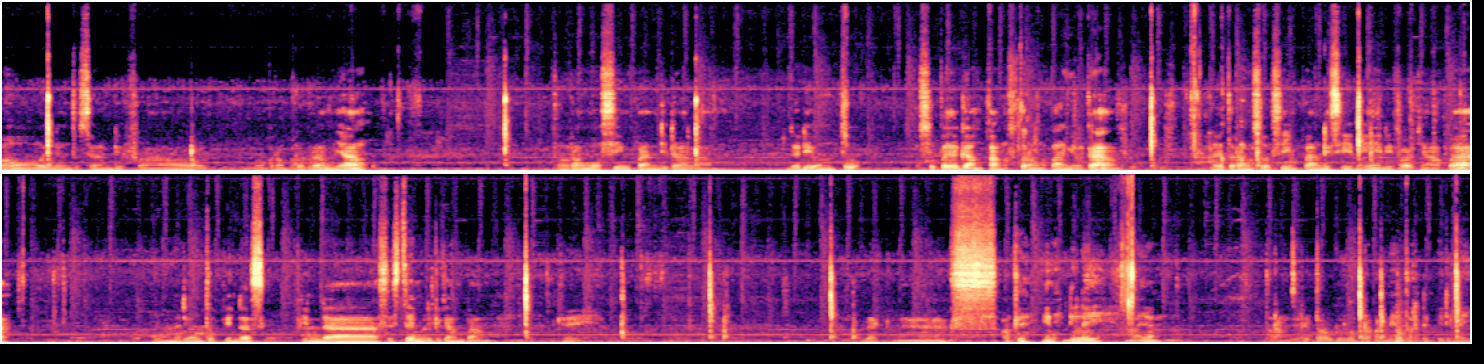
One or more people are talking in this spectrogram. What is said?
oh ini untuk selain default program-program yang orang mau simpan di dalam. Jadi untuk supaya gampang setelah panggil Kang saya terang simpan di sini defaultnya apa? Nah, jadi untuk pindah pindah sistem lebih gampang oke okay. back next oke okay, ini delay lumayan orang cari tahu dulu berapa meter DP delay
